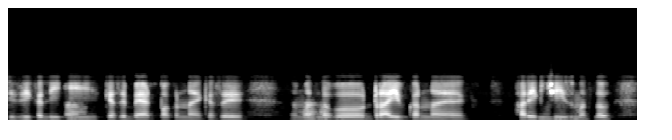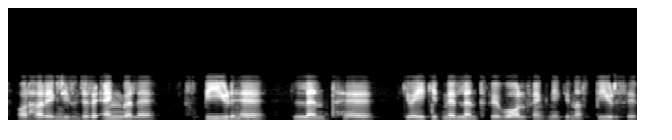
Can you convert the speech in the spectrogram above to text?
फिजिकली हाँ। कि कैसे बैट पकड़ना है कैसे हाँ, मतलब ड्राइव करना है हर एक हम्म, चीज़ हम्म, मतलब और हर एक चीज़ जैसे एंगल है स्पीड है लेंथ है कि भाई कितने हम्म। लेंथ पे बॉल फेंकनी है कितना स्पीड से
